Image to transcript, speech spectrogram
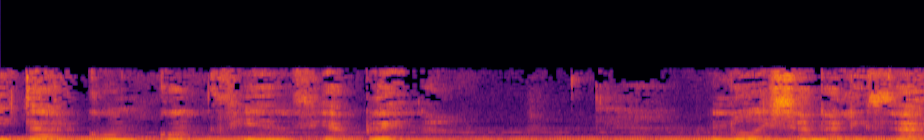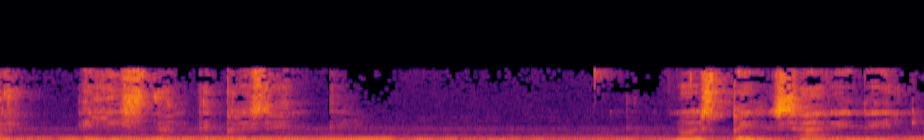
Meditar con conciencia plena no es analizar el instante presente, no es pensar en él,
